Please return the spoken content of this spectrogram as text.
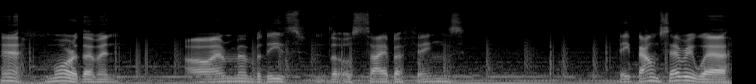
Yeah, more of them and oh I remember these little cyber things. They bounce everywhere.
